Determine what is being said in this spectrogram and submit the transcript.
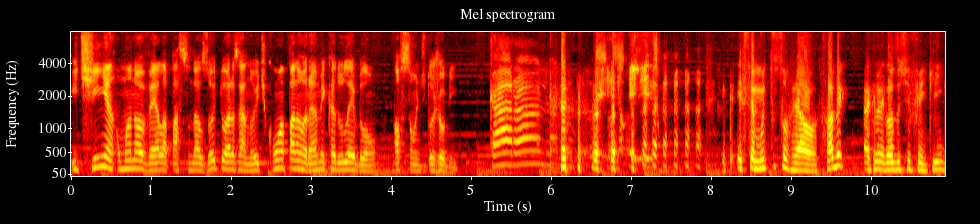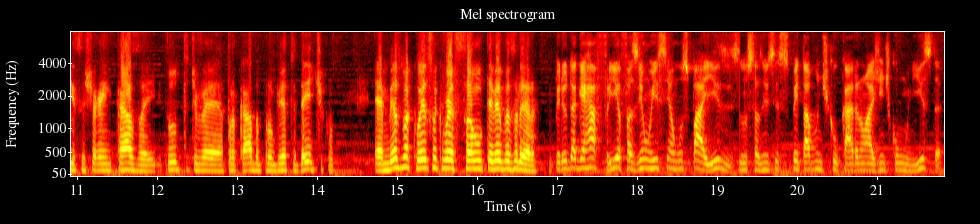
e tinha uma novela passando às 8 horas da noite com a panorâmica do Leblon ao som de Tom Jobim. Caralho. Isso é muito surreal. Sabe aquele negócio do Stephen King, você chegar em casa e tudo tiver trocado por um objeto idêntico? É a mesma coisa, só que versão TV brasileira. No período da Guerra Fria faziam isso em alguns países. Nos Estados Unidos se suspeitavam de que o cara era um agente comunista.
